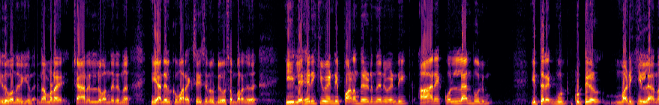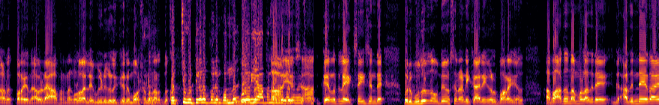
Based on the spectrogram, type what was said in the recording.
ഇത് വന്നിരിക്കുന്നത്. നമ്മുടെ ചാനലിൽ വന്നിരുന്ന ഈ അനിൽകുമാർ എക്സൈസിന് ഉദ്യോഗസ്ഥൻ പറഞ്ഞത് ഈ ലഹരിക്ക് വേണ്ടി പണം തേടുന്നതിന് വേണ്ടി ആരെ കൊല്ലാൻ പോലും ഇത്തരം കുട്ടികൾ മടിക്കില്ല എന്നാണ് പറയുന്നത്. അവരുടെ ആഭരണങ്ങളോ അല്ലെങ്കിൽ വീടുകളിൽ കയറി മോഷണം നടത്തും കൊച്ചു കുട്ടികളെ പോലും കൊന്ന്. കേരളത്തിലെ എക്സൈസിന്റെ ഒരു മുതിർന്ന ഉദ്യോഗസ്ഥനാണ് ഈ കാര്യങ്ങൾ പറഞ്ഞത്. അപ്പോൾ അത് നമ്മൾ അതിനെ അതിന്റേതായ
